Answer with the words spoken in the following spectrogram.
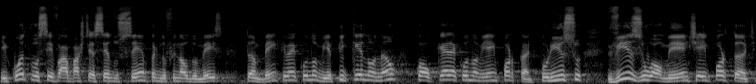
E quanto você vai abastecendo sempre no final do mês, também tem uma economia. Pequeno ou não, qualquer economia é importante. Por isso, visualmente é importante.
